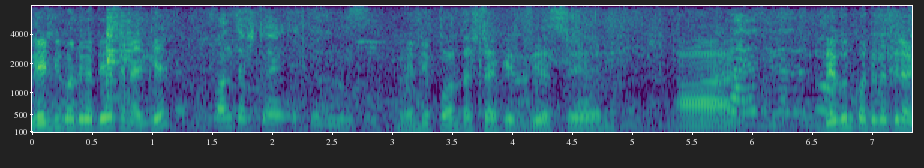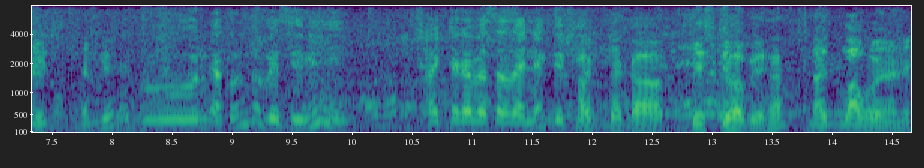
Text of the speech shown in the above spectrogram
ভেন্ডি কত করে দিয়েছেন আজকে? পঞ্চাশ টাকা কেজি ভেন্ডি পঞ্চাশ টাকা কেজি দিয়েছেন। আর বেগুন কত করে দিলেন আজকে? এখন এখন তো বেশি নি ষাট টাকা বেচা যায় না দেখি। ষাট টাকা বেচতে হবে হ্যাঁ? নাই লাভ হবে না।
